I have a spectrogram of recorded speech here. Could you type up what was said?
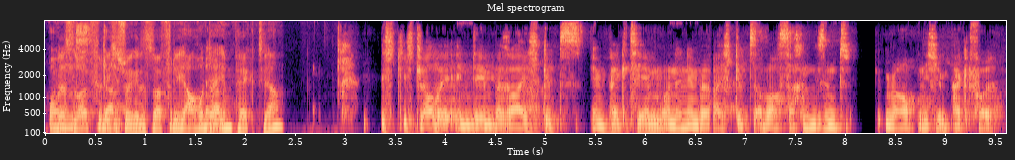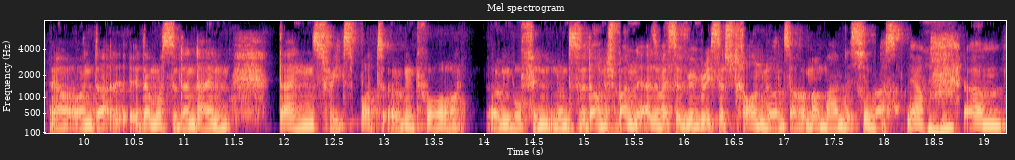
und, und das läuft für dich, Entschuldige, das läuft für dich auch unter ja. Impact, ja? Ich, ich glaube, in dem Bereich gibt es Impact-Themen und in dem Bereich gibt es aber auch Sachen, die sind überhaupt nicht impactvoll. Ja, und da, da musst du dann deinen deinen Sweet Spot irgendwo irgendwo finden. Und es wird auch eine spannende, also weißt du, im Research trauen wir uns auch immer mal ein bisschen was, ja, mhm. ähm,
